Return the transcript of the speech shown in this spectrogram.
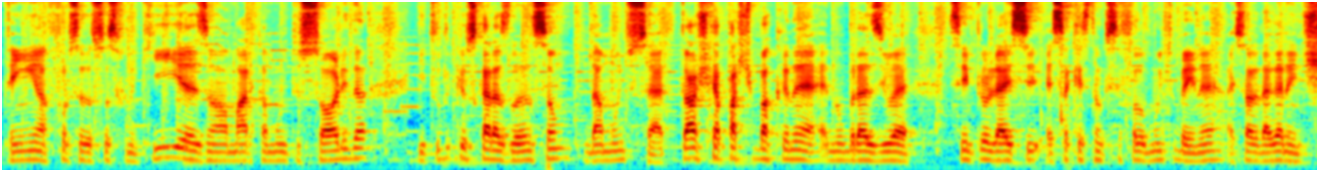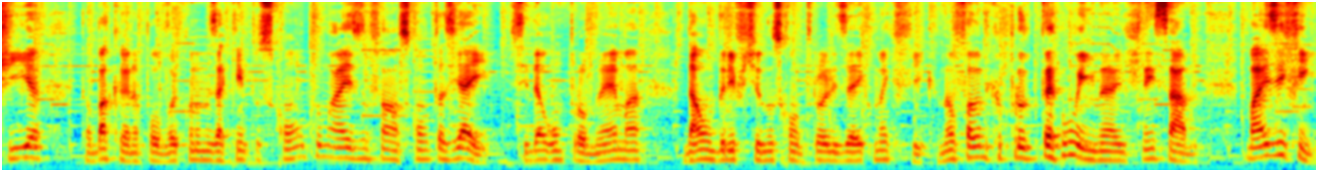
Tem a força das suas franquias, é uma marca muito sólida e tudo que os caras lançam dá muito certo. Então acho que a parte bacana é, no Brasil é sempre olhar esse, essa questão que você falou muito bem, né? A história da garantia. Então bacana, pô, vou economizar 500 conto, mas no final das contas, e aí? Se der algum problema, dá um drift nos controles aí, como é que fica? Não falando que o produto é ruim, né? A gente nem sabe. Mas enfim,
